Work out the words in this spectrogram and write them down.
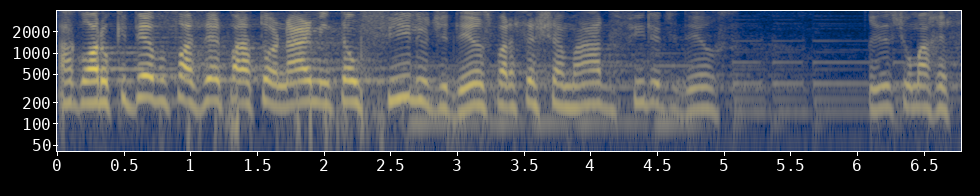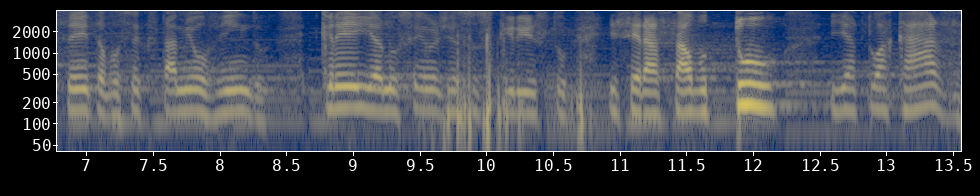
Agora, o que devo fazer para tornar-me então filho de Deus, para ser chamado filho de Deus? Existe uma receita, você que está me ouvindo. Creia no Senhor Jesus Cristo e será salvo tu e a tua casa.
